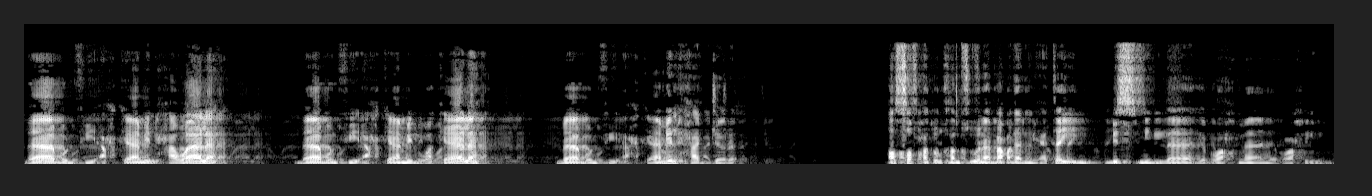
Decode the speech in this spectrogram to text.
باب في أحكام الحوالة. باب في أحكام الوكالة. باب في أحكام الحجر. الصفحة الخمسون بعد المئتين. بسم الله الرحمن الرحيم.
